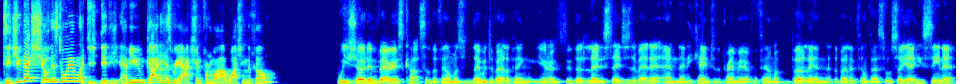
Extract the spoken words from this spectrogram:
Did you guys show this to him? Like, did, did he, have you got his reaction from uh, watching the film? we showed him various cuts of the film as they were developing, you know, through the later stages of edit. And then he came to the premiere of the film at Berlin, at the Berlin Film Festival. So yeah, he's seen it.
